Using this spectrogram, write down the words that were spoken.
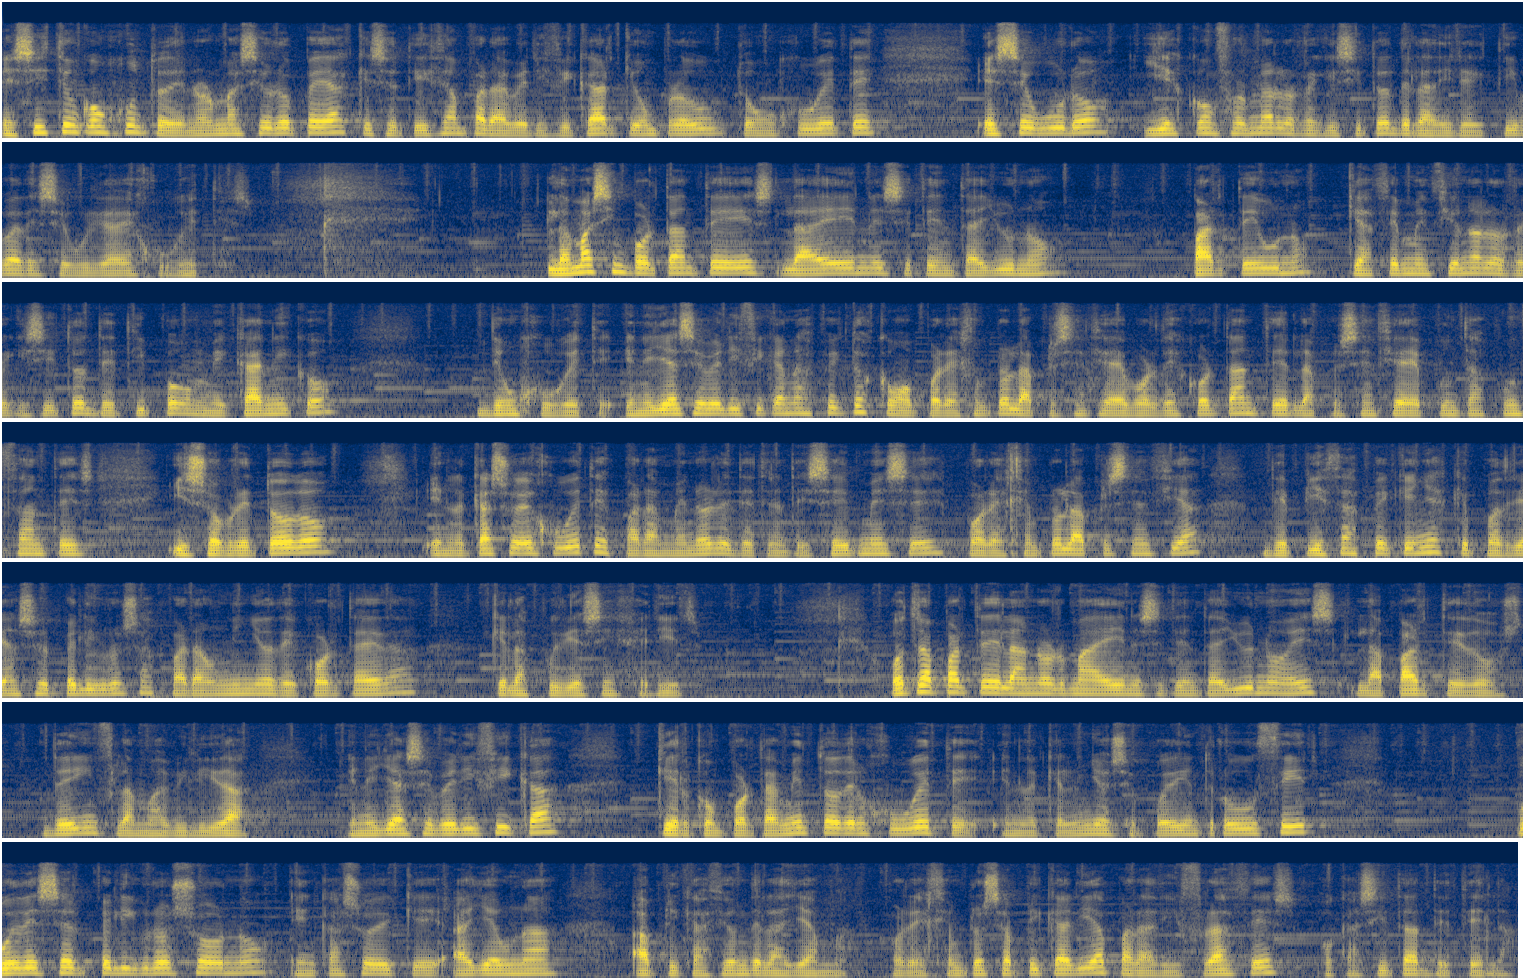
Existe un conjunto de normas europeas que se utilizan para verificar que un producto o un juguete es seguro y es conforme a los requisitos de la Directiva de Seguridad de Juguetes. La más importante es la EN 71, parte 1, que hace mención a los requisitos de tipo mecánico de un juguete. En ella se verifican aspectos como por ejemplo la presencia de bordes cortantes, la presencia de puntas punzantes y sobre todo en el caso de juguetes para menores de 36 meses, por ejemplo la presencia de piezas pequeñas que podrían ser peligrosas para un niño de corta edad que las pudiese ingerir. Otra parte de la norma EN 71 es la parte 2, de inflamabilidad. En ella se verifica que el comportamiento del juguete en el que el niño se puede introducir puede ser peligroso o no en caso de que haya una aplicación de la llama. Por ejemplo, se aplicaría para disfraces o casitas de tela.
